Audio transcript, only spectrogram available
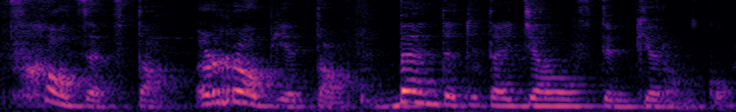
Wchodzę w to, robię to, będę tutaj działał w tym kierunku.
